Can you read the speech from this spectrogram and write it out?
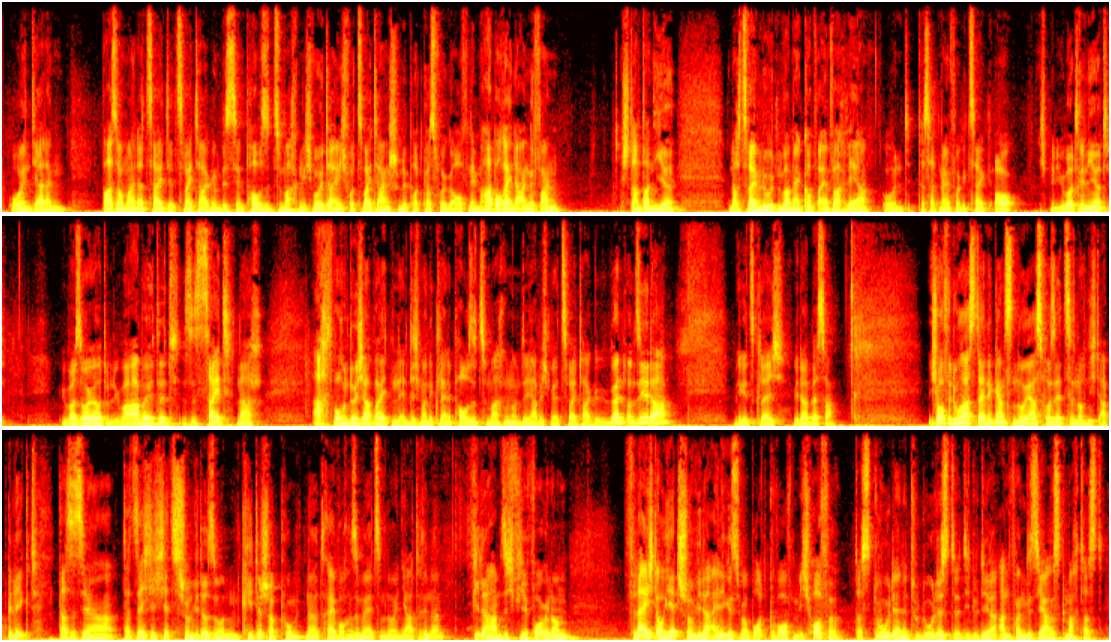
Und ja, dann war es auch mal in der Zeit, jetzt zwei Tage ein bisschen Pause zu machen. Ich wollte eigentlich vor zwei Tagen schon eine Podcast-Folge aufnehmen, habe auch eine angefangen, stand dann hier. Nach zwei Minuten war mein Kopf einfach leer und das hat mir einfach gezeigt, oh, ich bin übertrainiert, übersäuert und überarbeitet. Es ist Zeit, nach acht Wochen Durcharbeiten endlich mal eine kleine Pause zu machen und die habe ich mir zwei Tage gegönnt und sehe da, mir geht es gleich wieder besser. Ich hoffe, du hast deine ganzen Neujahrsvorsätze noch nicht abgelegt. Das ist ja tatsächlich jetzt schon wieder so ein kritischer Punkt. Ne? Drei Wochen sind wir jetzt im neuen Jahr drin. Viele haben sich viel vorgenommen. Vielleicht auch jetzt schon wieder einiges über Bord geworfen. Ich hoffe, dass du deine To-Do-Liste, die du dir Anfang des Jahres gemacht hast,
